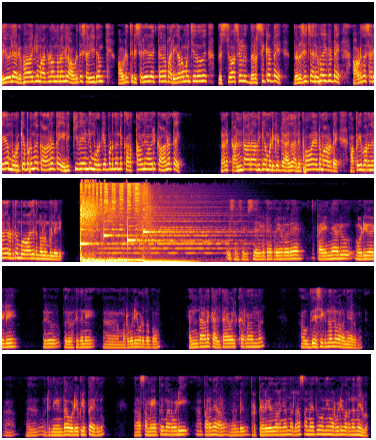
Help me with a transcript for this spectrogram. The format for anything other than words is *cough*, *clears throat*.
ദൈവം അനുഭവമാക്കി മാറ്റണമെന്നുണ്ടെങ്കിൽ അവിടുത്തെ ശരീരം അവിടുത്തെ തിരുശരീര രക്തങ്ങൾ പരികർമ്മം ചെയ്യുന്നത് വിശ്വാസികൾ ദർശിക്കട്ടെ ദർശിച്ച് അനുഭവിക്കട്ടെ. അവിടുത്തെ ശരീരം മുറിക്കപ്പെടുന്ന കാണട്ടെ. എനിക്ക് വേണ്ടി മുറിക്കപ്പെടുന്ന കർത്താവിനെ അവർ കാണട്ടെ. അങ്ങനെ കണ്ടാരാധിക്കാൻ പഠിക്കട്ടെ. അത് അനുഭവമായിട്ട് മാറട്ടെ. അപ്പൊ ഈ പറഞ്ഞ ഒരിടത്തും പോകാതിരുന്നോളും പിള്ളേര്. ശരിക്കട്ടെ പ്രിയമുള്ളവരെ. കഴിഞ്ഞ ഒരു ഓഡിയോയിൽ ഒരു പുരോഹിതന് മറുപടി കൊടുത്തപ്പം എന്താണ് കൽത്തായവൽക്കരണം എന്ന് ഉദ്ദേശിക്കുന്നതെന്ന് പറഞ്ഞായിരുന്നു. ഒരു നീണ്ട ഓഡിയോ ക്ലിപ്പായിരുന്നു ആ സമയത്ത് മറുപടി പറഞ്ഞതാണ്. അതുകൊണ്ട് പ്രിപ്പയർ ചെയ്ത് പറഞ്ഞൊന്നല്ല ആ സമയത്ത് തോന്നിയ മറുപടി പറഞ്ഞതേ ഉള്ളൂ.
